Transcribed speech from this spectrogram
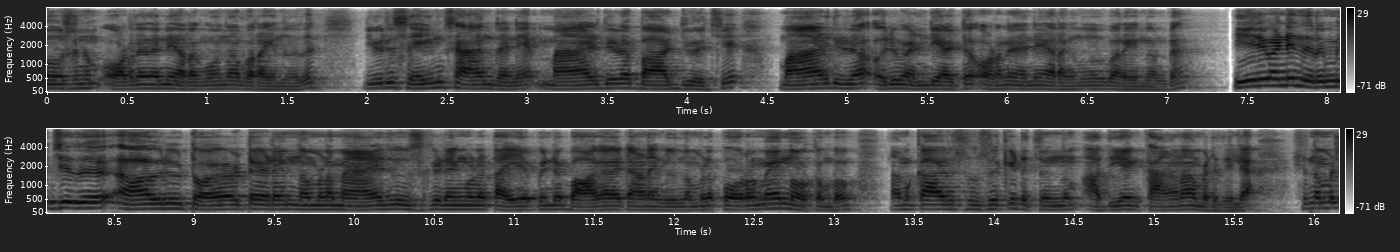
വേർഷനും ഉടനെ തന്നെ ഇറങ്ങുമെന്നാണ് പറയുന്നത്. ഈ ഒരു സെയിം സാധനം തന്നെ മാരുതിയുടെ ബാഡ്ജ് വെച്ച് മാരുതിയുടെ ഒരു വണ്ടിയായിട്ട് ഉടനെ തന്നെ ഇറങ്ങുമെന്ന് പറയുന്നുണ്ട്. ഈ ഒരു വണ്ടി നിർമ്മിച്ചത് ആ ഒരു ടൊയോട്ടയുടെയും നമ്മുടെ മാരുതി സുസുക്കിയുടെയും കൂടെ ടൈപ്പിന്റെ ഭാഗമായിട്ടാണെങ്കിലും നമ്മൾ പുറമേ നോക്കുമ്പോൾ നമുക്ക് ആ ഒരു സുസുക്കി ടച്ചൊന്നും അധികം കാണാൻ പറ്റത്തില്ല. പക്ഷെ നമ്മൾ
